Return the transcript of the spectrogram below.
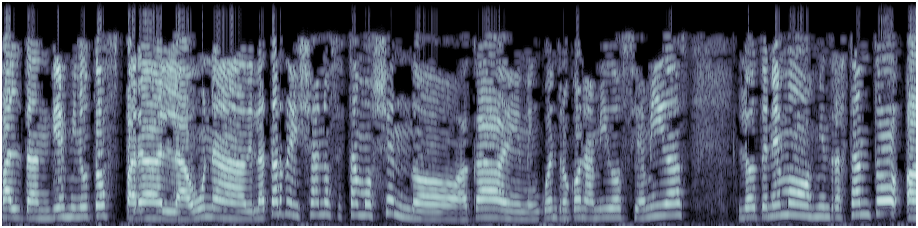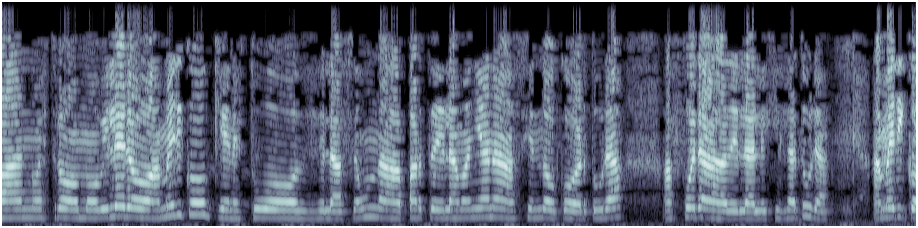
Faltan 10 minutos para la una de la tarde y ya nos estamos yendo acá en Encuentro con Amigos y Amigas. Lo tenemos, mientras tanto, a nuestro movilero Américo, quien estuvo desde la segunda parte de la mañana haciendo cobertura afuera de la legislatura. Américo.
